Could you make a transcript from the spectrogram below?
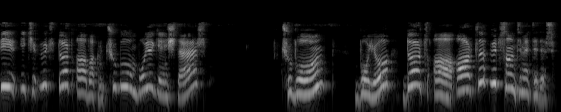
1, 2, 3, 4 A bakın. Çubuğun boyu gençler. Çubuğun boyu 4A artı 3 santimetredir.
